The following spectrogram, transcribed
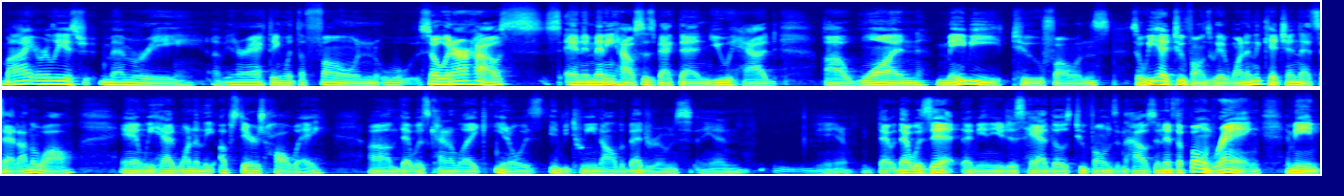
my earliest memory of interacting with the phone. So in our house and in many houses back then, you had uh, one, maybe two phones. So we had two phones. We had one in the kitchen that sat on the wall, and we had one in the upstairs hallway um, that was kind of like you know it was in between all the bedrooms and you know that that was it. I mean, you just had those two phones in the house, and if the phone rang, I mean,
